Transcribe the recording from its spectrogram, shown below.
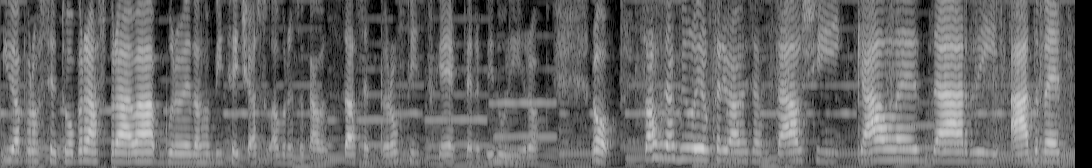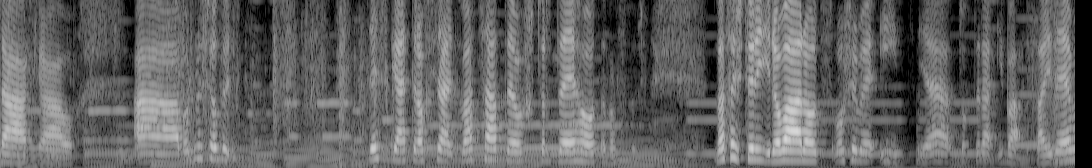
je prostě dobrá zpráva, budeme na to více času a bude to kámo zase profické, jak ten minulý rok. No, samozřejmě minulý rok tady máme zase další kalendárny adventa, kámo. A můžeme si otevřít. Dneska je teda oficiálně 24. 24. 24 dní do Vánoc, můžeme jít. Já to teda iba najdem.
